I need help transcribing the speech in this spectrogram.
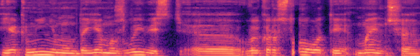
як мінімум дає можливість е, використовувати менше,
